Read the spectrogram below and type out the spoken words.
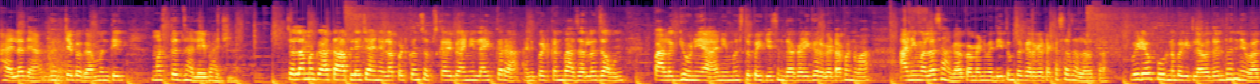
खायला द्या. घरचे बघा म्हणतील मस्तच झाले भाजी. चला मग आता आपल्या चॅनलला पटकन सबस्क्राईब आणि लाईक करा आणि पटकन बाजारला जाऊन पालक घेऊन या आणि मस्तपैकी संध्याकाळी गरगटा बनवा. आणि मला सांगा कमेंटमध्ये तुमचा गरगटा कसा झाला होता. व्हिडिओ पूर्ण बघितल्याबद्दल धन्यवाद.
